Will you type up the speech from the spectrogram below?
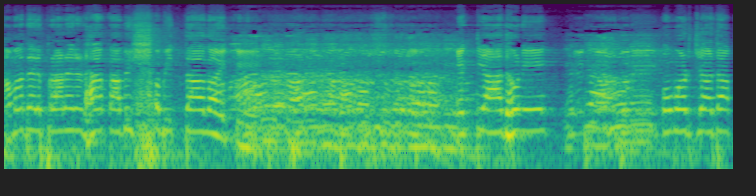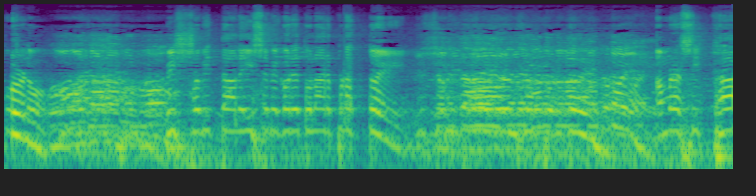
আমাদের প্রাণের ঢাকা বিশ্ববিদ্যালয়কে একটি আধুনিক ও মর্যাদাপূর্ণ বিশ্ববিদ্যালয় হিসেবে গড়ে তোলার প্রত্যয়ে। আমরা শিক্ষা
